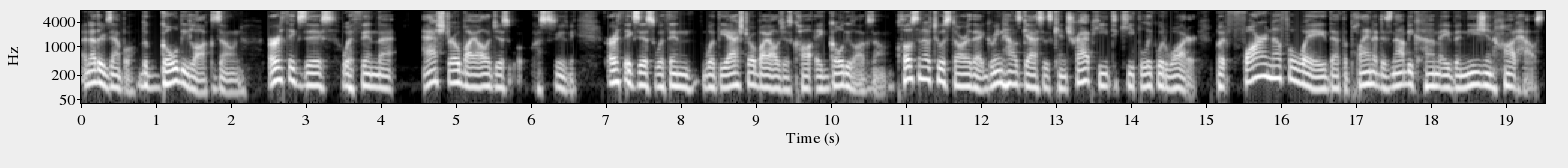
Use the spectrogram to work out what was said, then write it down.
another example the Goldilocks zone. Earth exists within the astrobiologist, excuse me, Earth exists within what the astrobiologists call a Goldilocks zone, close enough to a star that greenhouse gases can trap heat to keep liquid water, but far enough away that the planet does not become a Venusian hothouse.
